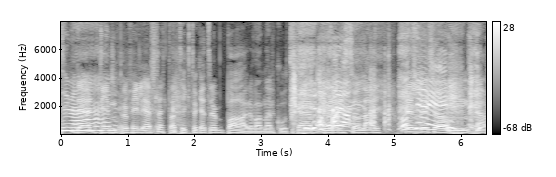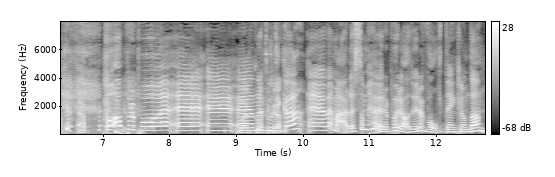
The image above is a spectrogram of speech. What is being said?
du er'. Det er din profil. Jeg sletta TikTok etter det bare var narkotika. Jeg ble så lei. Eller sånn ja, ja. Og apropos eh, eh, eh, Narkotika. narkotika, eh, hvem er det som hører på Radio Revolt egentlig om dagen?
